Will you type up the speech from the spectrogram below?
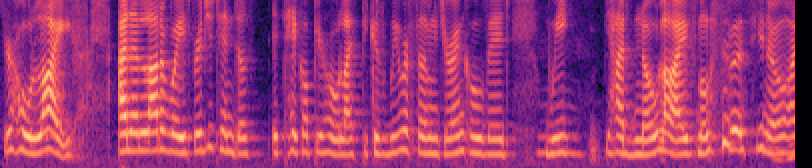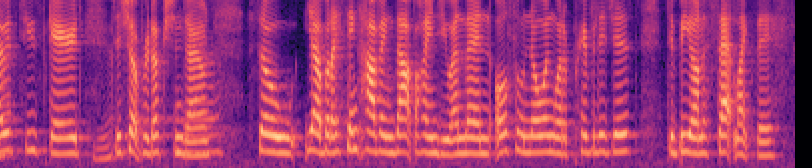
your whole life. And in a lot of ways, Bridgerton does it take up your whole life because we were filming during COVID. We had no lives, most of us, you know. I was too scared to shut production down. So, yeah, but I think having that behind you and then also knowing what a privilege is to be on a set like this.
